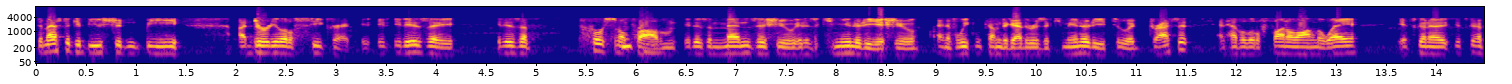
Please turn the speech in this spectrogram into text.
domestic abuse shouldn't be a dirty little secret. It, it, it is a it is a personal mm-hmm. problem. It is a men's issue. It is a community issue. And if we can come together as a community to address it and have a little fun along the way, it's gonna it's gonna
